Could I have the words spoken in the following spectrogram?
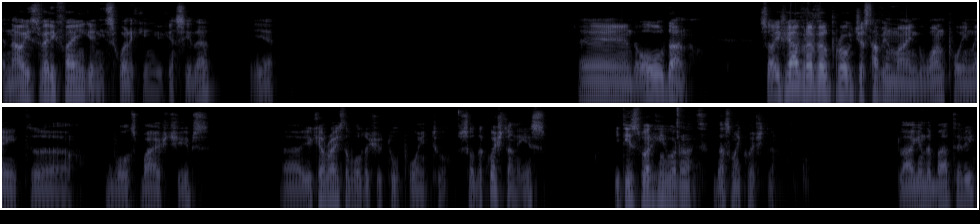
And now it's verifying and it's working. You can see that? Yeah. And all done. So if you have Revel Prog just have in mind 1.8 uh, volts BIOS chips uh, you can raise the voltage to 2.2 so the question is it is working or not? That's my question. Plug in the battery.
